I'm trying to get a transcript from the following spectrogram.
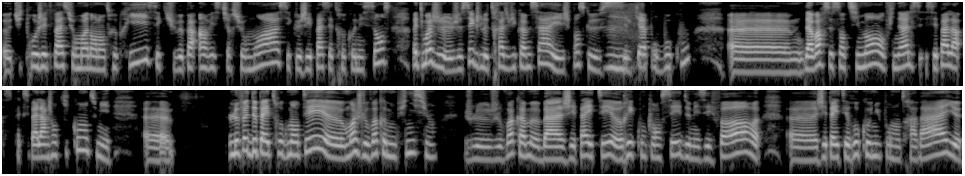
tu tu te projettes pas sur moi dans l'entreprise, c'est que tu veux pas investir sur moi, c'est que j'ai pas cette reconnaissance. En fait, moi je, sais que je le traduis comme ça et je pense que c'est le mmh. cas pour beaucoup d'avoir ce sentiment. Au final, c'est pas c'est pas l'argent qui compte, mais le fait de pas être augmenté, moi je le vois comme une punition je le, vois comme bah j'ai pas été récompensée de mes efforts, euh, j'ai pas été reconnue pour mon travail,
